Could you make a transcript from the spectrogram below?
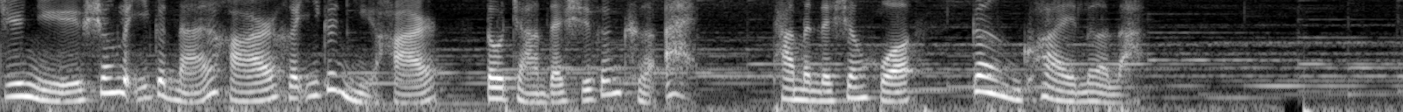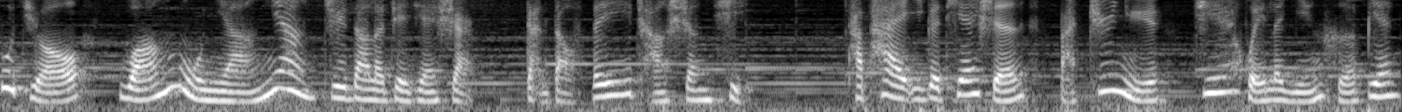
织女生了一个男孩和一个女孩，都长得十分可爱，他们的生活更快乐了。不久，王母娘娘知道了这件事儿。感到非常生气，他派一个天神把织女接回了银河边，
